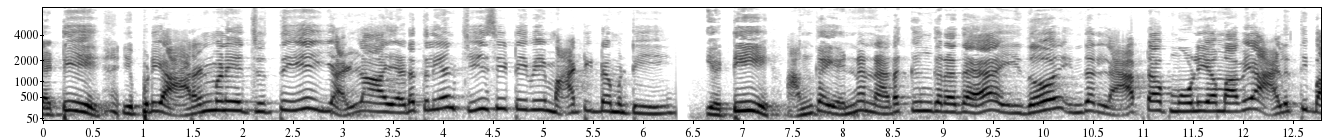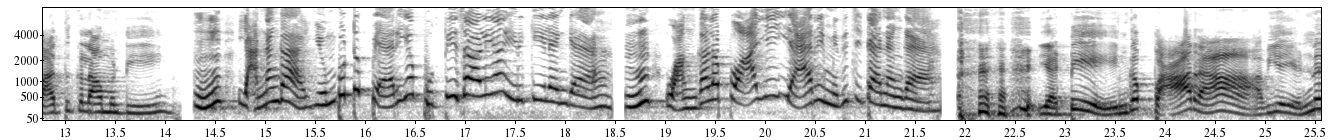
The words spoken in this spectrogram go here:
எட்டி இப்படி அரண்மனையை சுத்தி எல்லா இடத்துலயும் சிசிடிவி மாட்டிட்ட முட்டி எட்டி அங்க என்ன நடக்குங்கிறத இதோ இந்த லேப்டாப் மூலியமாவே அழுத்தி பாத்துக்கலாம் முட்டி ம், என்னங்க இம்புட்டு பெரிய புத்திசாலியா இருக்கீங்களேங்க உங்களை போய் யாரி மிதிச்சிட்டானங்க. எட்டி இங்க பாரா அவிய என்ன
